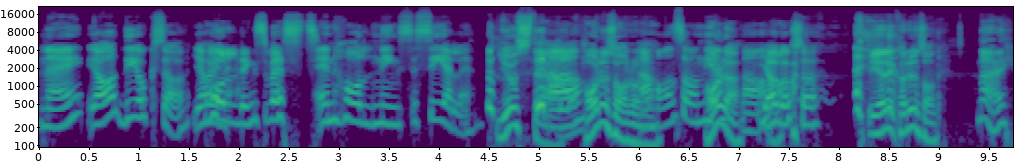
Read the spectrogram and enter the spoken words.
Nej, ja det också. Jag har ju en, hållningsväst. en hållningssele. Just det. Ja. Har du en sån Ronja? Jag har en sån Har du ja. det? Ja. Jag också. Erik, har du en sån? Nej.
